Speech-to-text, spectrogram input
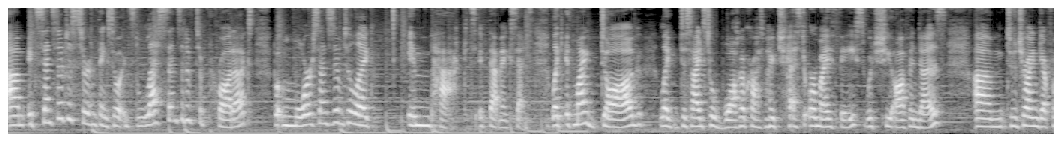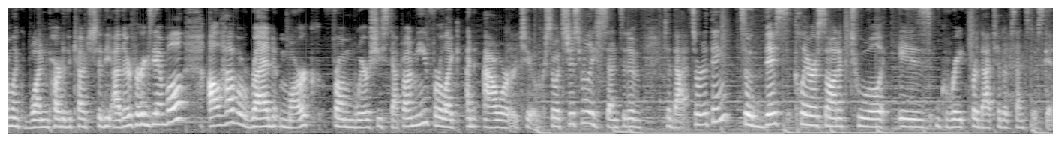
Um, it's sensitive to certain things. So it's less sensitive to products, but more sensitive to like impact, if that makes sense. Like if my dog like decides to walk across my chest or my face, which she often does, um, to try and get from like one part of the couch to the other, for example, I'll have a red mark from where she stepped on me for like an hour or two. So it's just really sensitive to that sort of thing. So this Clarisonic tool is great for that type of sensitive skin.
